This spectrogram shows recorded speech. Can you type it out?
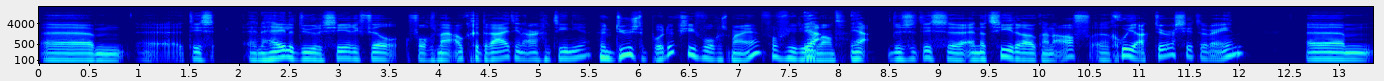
Um, uh, het is een hele dure serie, veel volgens mij ook gedraaid in Argentinië. Hun duurste productie volgens mij, hè, voor Videoland. Ja, ja dus het is, en dat zie je er ook aan af. Goede acteurs zitten erin. Um, uh,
